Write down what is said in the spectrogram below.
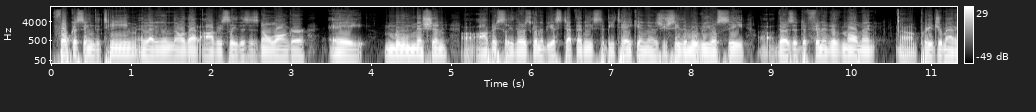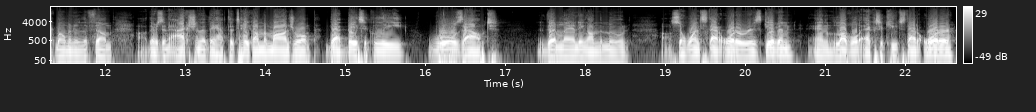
focusing the team and letting them know that obviously this is no longer a moon mission. Uh, obviously, there's going to be a step that needs to be taken. As you see the movie, you'll see uh, there's a definitive moment. Uh, pretty dramatic moment in the film. Uh, there's an action that they have to take on the module that basically rules out them landing on the moon. Uh, so once that order is given and Lovell executes that order,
